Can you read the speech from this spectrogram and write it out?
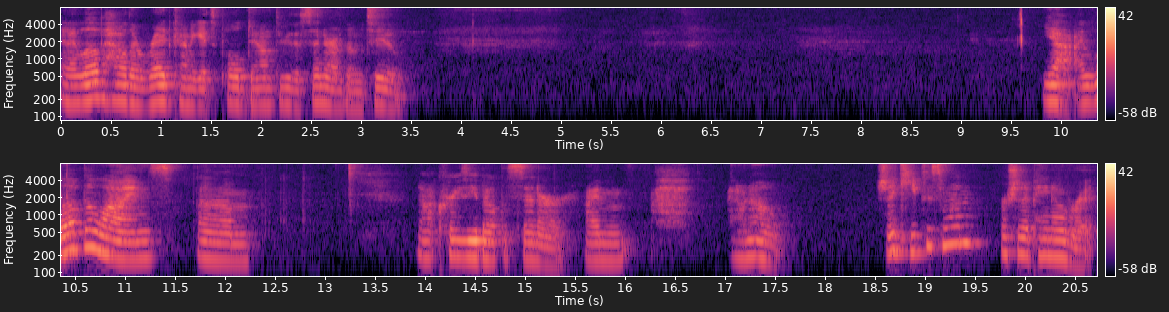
And I love how the red kind of gets pulled down through the center of them too. Yeah, I love the lines. Um, not crazy about the center. I'm, I don't know. Should I keep this one or should I paint over it?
